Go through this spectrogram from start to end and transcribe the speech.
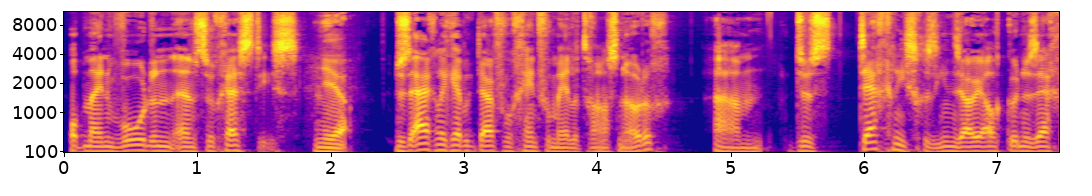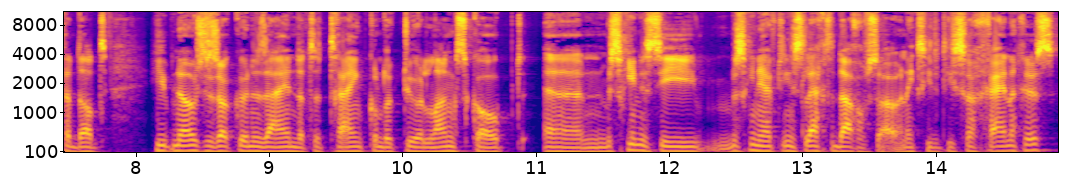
op mijn woorden en suggesties. Ja. Dus eigenlijk heb ik daarvoor geen formele trance nodig. Ehm, dus technisch gezien zou je al kunnen zeggen dat hypnose zou kunnen zijn dat de treinconducteur langskoopt. En misschien, is die, misschien heeft hij een slechte dag of zo. En ik zie dat hij zagrijnig is.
